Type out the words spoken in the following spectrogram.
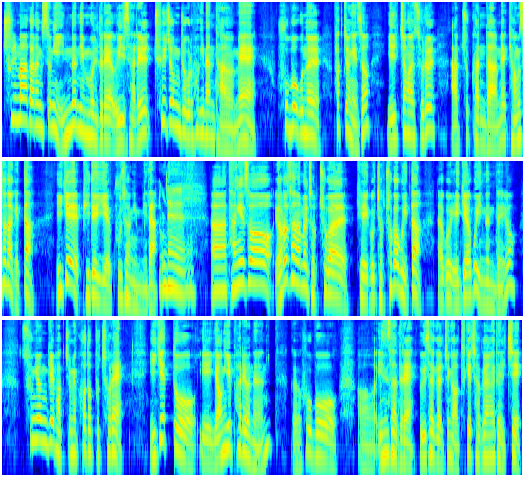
출마 가능성이 있는 인물들의 의사를 최종적으로 확인한 다음에 후보군을 확정해서 일정한 수를 압축한 다음에 경선하겠다. 이게 비대위의 구성입니다. 네. 아, 당에서 여러 사람을 접촉할 계획을 접촉하고 있다라고 얘기하고 있는데요. 숭영길 박주민 컷오프 철회 이게 또 이 영입하려는 그 후보 어, 인사들의 의사 결정이 어떻게 작용이 될지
